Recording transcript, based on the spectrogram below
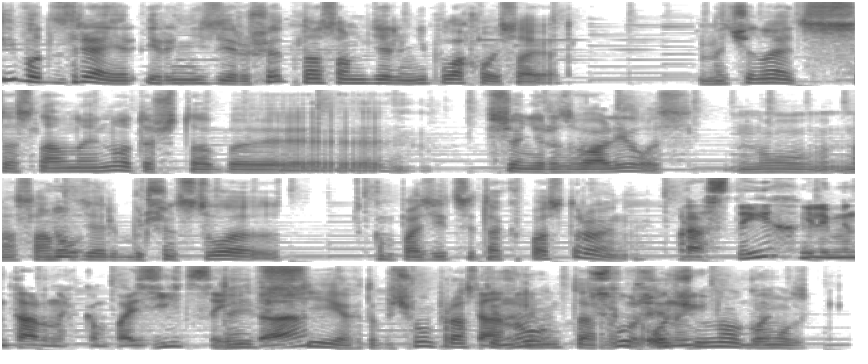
ты вот зря иронизируешь. Это на самом деле неплохой совет. Начинать с основной ноты, чтобы все не развалилось. Ну, на самом ну, деле, большинство композиций так и построены. Простых, элементарных композиций, да? Да, всех. Да почему простых, да, ну, элементарных? Слушай, Очень ну, много мы, музыки.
